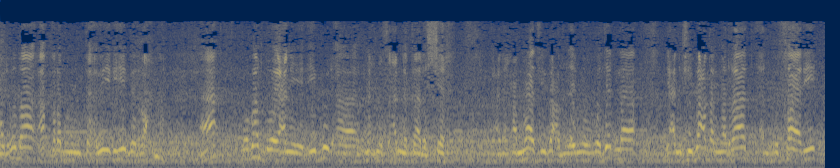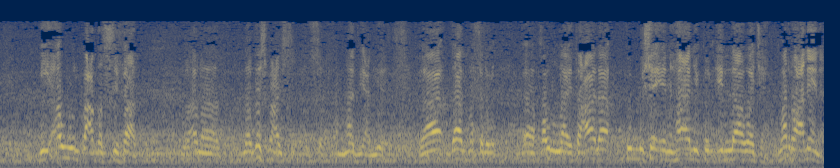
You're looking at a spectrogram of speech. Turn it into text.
والرضا أقرب من تأويله بالرحمة. ها؟ وبرضه يعني يقول آه نحن سألنا كان الشيخ يعني حماد في بعض لأنه وجدنا يعني في بعض المرات البخاري بيأول بعض الصفات. وأنا لا بسمع الشيخ حماد يعني قال مثلا آه، قول الله تعالى كل شيء هالك إلا وجهه. مر علينا.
